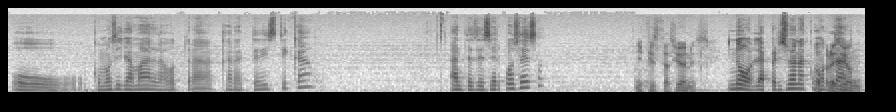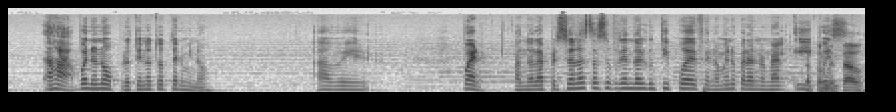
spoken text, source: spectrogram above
o, ¿cómo se llama la otra característica? Antes de ser posesa. Infestaciones, No, la persona como opresión. tal. Ajá, bueno, no, pero tiene otro término. A ver. Bueno, cuando la persona está sufriendo algún tipo de fenómeno paranormal y pues atormentado.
